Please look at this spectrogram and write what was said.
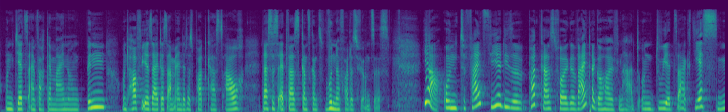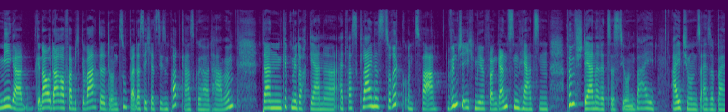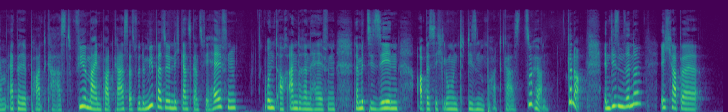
und jetzt einfach der Meinung bin und hoffe, ihr seid das am Ende des Podcasts auch, dass es etwas ganz, ganz Wundervolles für uns ist. Ja, und falls dir diese Podcast-Folge weitergeholfen hat und du jetzt sagst, yes, mega, genau darauf habe ich gewartet und super, dass ich jetzt diesen Podcast gehört habe, dann gib mir doch gerne etwas Kleines zurück. Und zwar wünsche ich mir von ganzem Herzen fünf Sterne Rezession bei iTunes, also beim Apple Podcast für meinen Podcast. Das würde mir persönlich ganz, ganz viel helfen und auch anderen helfen, damit sie sehen, ob es sich lohnt, diesen Podcast zu hören. Genau. In diesem Sinne, ich habe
